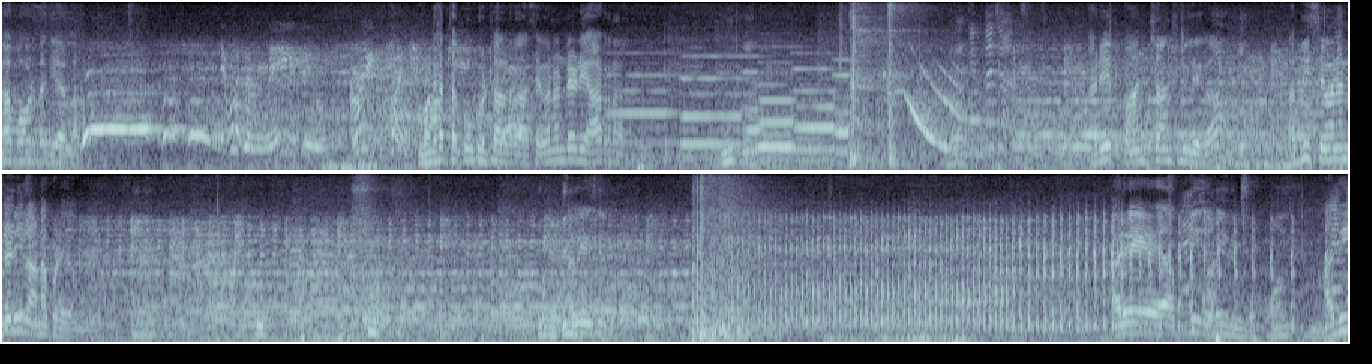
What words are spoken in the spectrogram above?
ఇంకా పవర్ తగ్గియాల It was amazing. Great punch. ఇంకా తక్కువ కొట్టాలరా సెవెన్ హండ్రెడ్ ఆడరా कितना चांस है अरे पाँच चांस मिलेगा अभी सेवन हंड्रेड ही लाना पड़ेगा मुझे अभी ऐसे अरे अभी అది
